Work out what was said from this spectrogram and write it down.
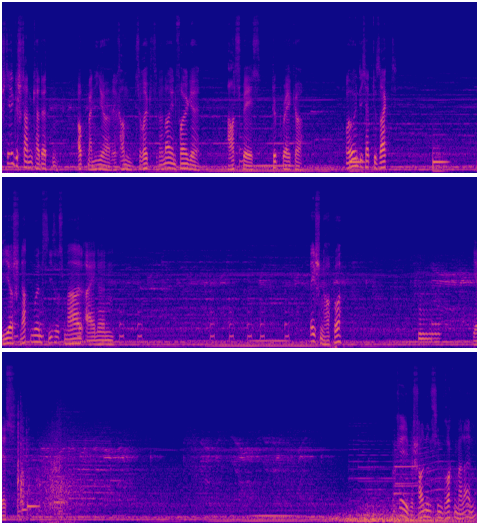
Stillgestanden, Kadetten. Hauptmann hier, willkommen zurück zu einer neuen Folge. Artspace, Shipbreaker. Und ich hatte gesagt, wir schnappen uns dieses Mal einen Station Hopper. Yes. Okay, wir schauen uns den Brocken mal an.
